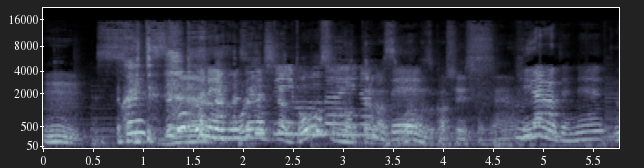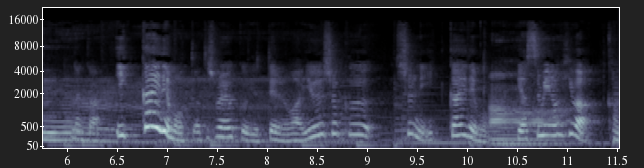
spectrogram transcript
うん。それすごくねこれ難しい問題なので。ごい難しいですよねなのでね。うん。なんか1回でもって私はよく言ってるのは夕食週に1回でも休みの日は必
